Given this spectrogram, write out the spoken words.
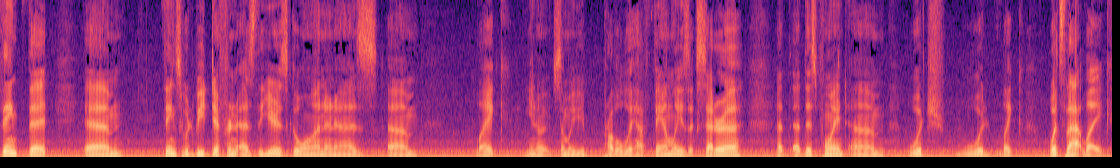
think that um, things would be different as the years go on and as um, like you know some of you probably have families etc at, at this point um, which would like what's that like?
